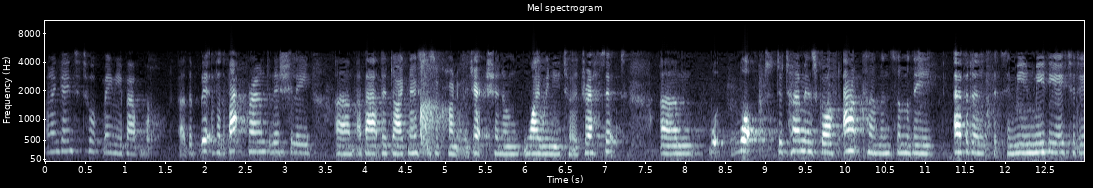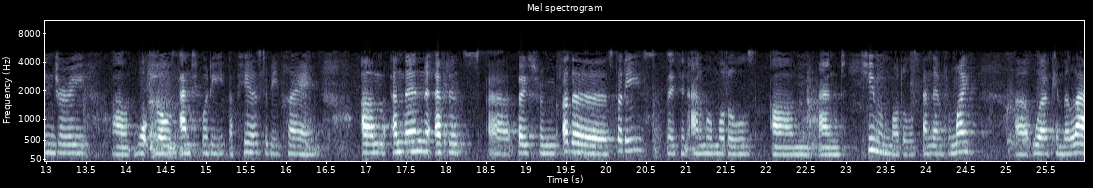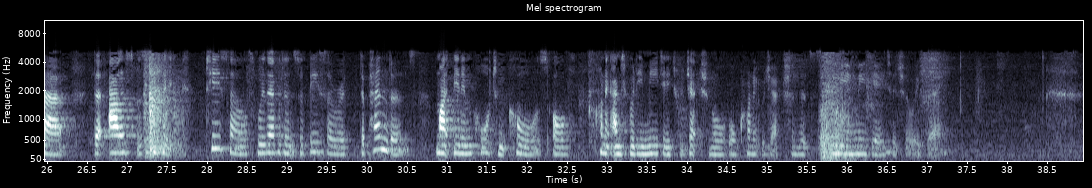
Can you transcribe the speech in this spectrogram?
But I'm going to talk mainly about uh, the bit of the background initially um, about the diagnosis of chronic rejection and why we need to address it, um, what, what determines graft outcome and some of the evidence that's immune-mediated injury, uh, what role antibody appears to be playing, um, and then evidence uh, both from other studies, both in animal models um, and human models, and then from my uh, work in the lab, that allospecific T cells with evidence of B cell dependence might be an important cause of chronic antibody-mediated rejection or, or, chronic rejection that's immune-mediated, shall we say.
